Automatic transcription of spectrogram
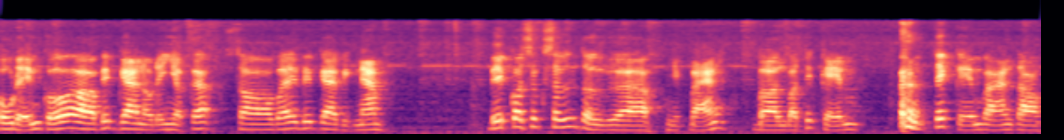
Ưu điểm của ờ, bếp ga nội địa Nhật á, so với bếp ga Việt Nam. Bếp có xuất xứ từ ờ, Nhật Bản bền và tiết kiệm tiết kiệm và an toàn.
